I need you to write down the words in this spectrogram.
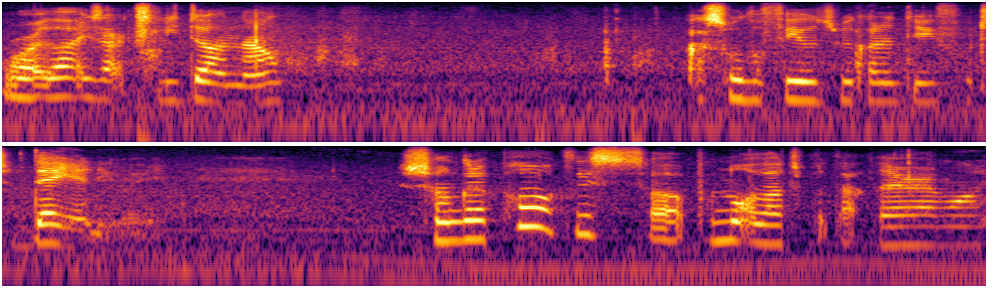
Right, that is actually done now. That's all the fields we're going to do for today anyway. So I'm going to park this up. I'm not allowed to put that there, am I?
